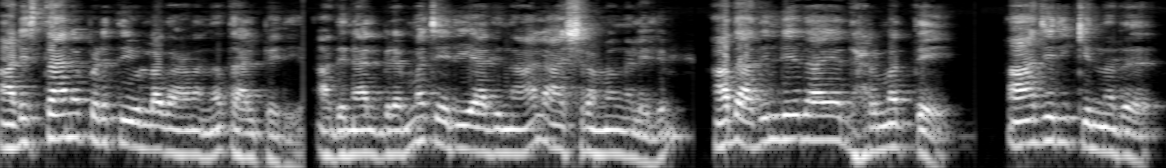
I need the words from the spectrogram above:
അടിസ്ഥാനപ്പെടുത്തിയുള്ളതാണെന്ന് താൽപ്പര്യം അതിനാൽ ബ്രഹ്മചര്യാദി നാലാശ്രമങ്ങളിലും അത് അതിന്റെതായ ധർമ്മത്തെ ആചരിക്കുന്നത്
